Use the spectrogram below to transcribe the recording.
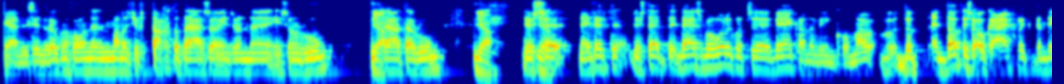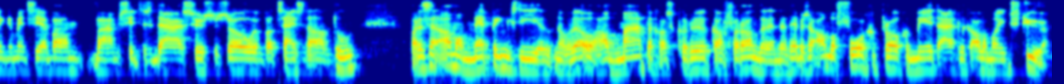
ja, er zit er ook nog gewoon een mannetje of tachtig daar zo in zo'n uh, in zo'n room. Ja. Data room. Ja. Dus, ja. Uh, nee, dat, dus dat, daar is behoorlijk wat werk aan de winkel. Maar dat, en dat is ook eigenlijk, dan denken mensen, ja, waarom, waarom zitten ze daar, zussen zo en wat zijn ze dan aan het doen? Maar dat zijn allemaal mappings die je nog wel handmatig als coureur kan veranderen. En dat hebben ze allemaal voorgeprogrammeerd, eigenlijk allemaal in het stuur.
